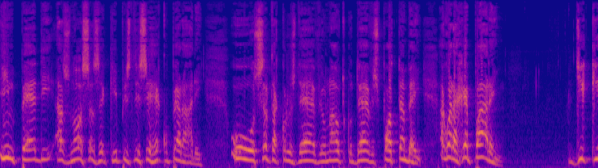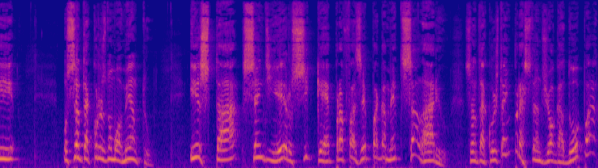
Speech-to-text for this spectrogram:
impede as nossas equipes de se recuperarem. O Santa Cruz deve, o Náutico deve, o Sport também. Agora, reparem de que o Santa Cruz, no momento, está sem dinheiro sequer para fazer pagamento de salário. Santa Cruz está emprestando jogador para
